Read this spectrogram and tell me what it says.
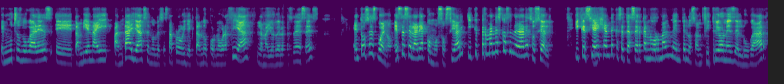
En muchos lugares eh, también hay pantallas en donde se está proyectando pornografía, la mayor de las veces. Entonces, bueno, este es el área como social y que permanezcas en el área social. Y que si hay gente que se te acerca, normalmente los anfitriones del lugar,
